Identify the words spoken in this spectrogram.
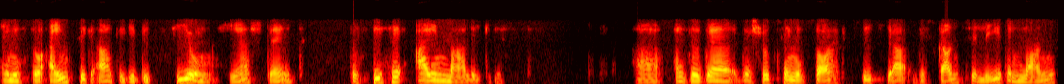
eine so einzigartige Beziehung herstellt, dass diese einmalig ist. Äh, also der, der Schutzengel sorgt sich ja das ganze Leben lang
